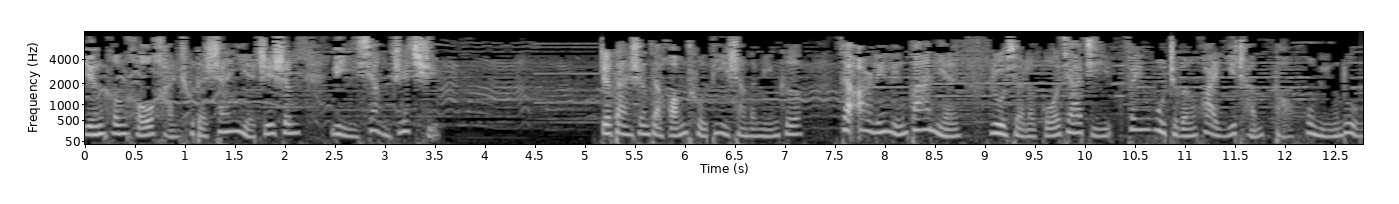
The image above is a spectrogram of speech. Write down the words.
银哼吼喊出的山野之声，李相之曲。这诞生在黄土地上的民歌，在二零零八年入选了国家级非物质文化遗产保护名录。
